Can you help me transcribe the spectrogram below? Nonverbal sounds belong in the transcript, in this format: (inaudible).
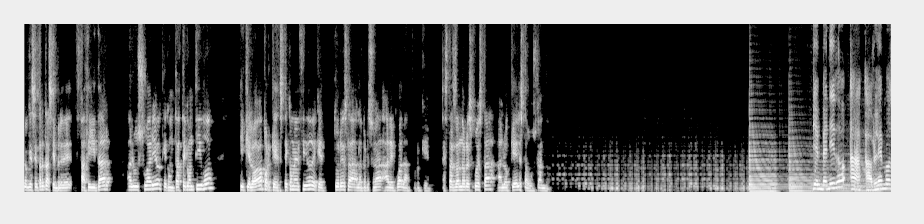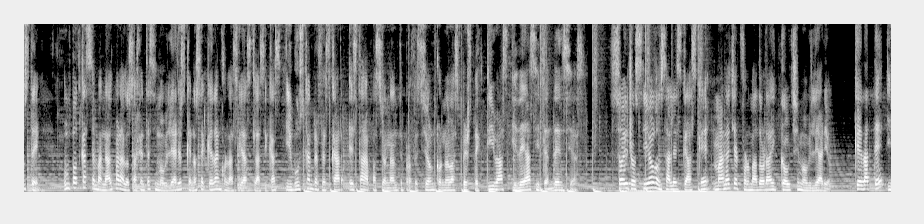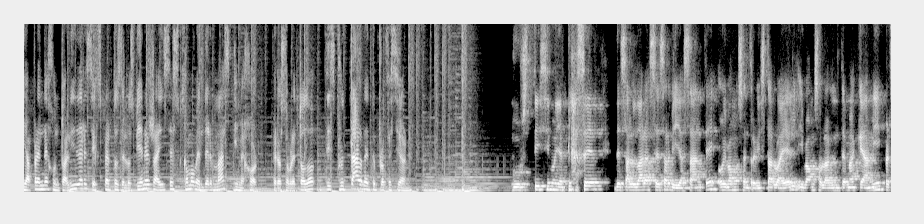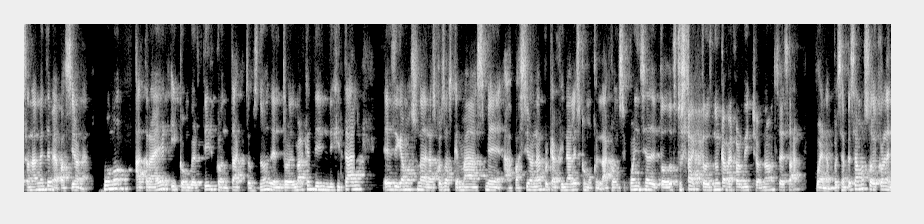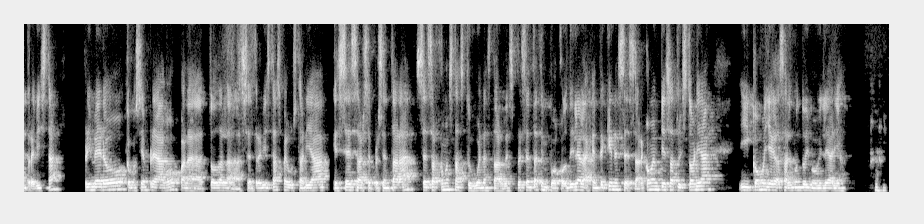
lo que se trata siempre de facilitar al usuario que contacte contigo y que lo haga porque esté convencido de que tú eres la, persona adecuada, porque estás dando respuesta a lo que él está buscando. Bienvenido a Hablemos de, un podcast semanal para los agentes inmobiliarios que no se quedan con las guías clásicas y buscan refrescar esta apasionante profesión con nuevas perspectivas, ideas y tendencias. Soy Rocío González Gasque, manager formadora y coach inmobiliario. Quédate y aprende junto a líderes y expertos de los bienes raíces cómo vender más y mejor, pero sobre todo disfrutar de tu profesión gustísimo y el placer de saludar a César Villasante. Hoy vamos a entrevistarlo a él y vamos a hablar de un tema que a mí personalmente me apasiona. Cómo atraer y convertir contactos, ¿no? Dentro del marketing digital es, digamos, una de las cosas que más me apasiona porque al final es como la consecuencia de todos tus (laughs) actos, nunca mejor dicho, ¿no, César? Bueno, pues empezamos hoy con la entrevista. Primero, como siempre hago para todas las entrevistas, me gustaría que César se presentara. César, ¿cómo estás tú? Buenas tardes. Preséntate un poco. Dile a la gente quién es César, cómo empieza tu historia y cómo llegas al mundo inmobiliario. (laughs)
